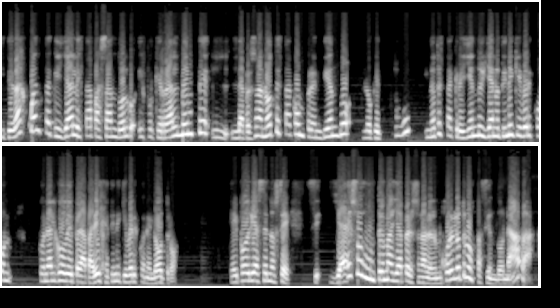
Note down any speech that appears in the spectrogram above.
y te das cuenta que ya le está pasando algo, es porque realmente la persona no te está comprendiendo lo que tú y no te está creyendo y ya no tiene que ver con, con algo de la pareja, tiene que ver con el otro que ahí podría ser, no sé, si, ya eso es un tema ya personal, a lo mejor el otro no está haciendo nada.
